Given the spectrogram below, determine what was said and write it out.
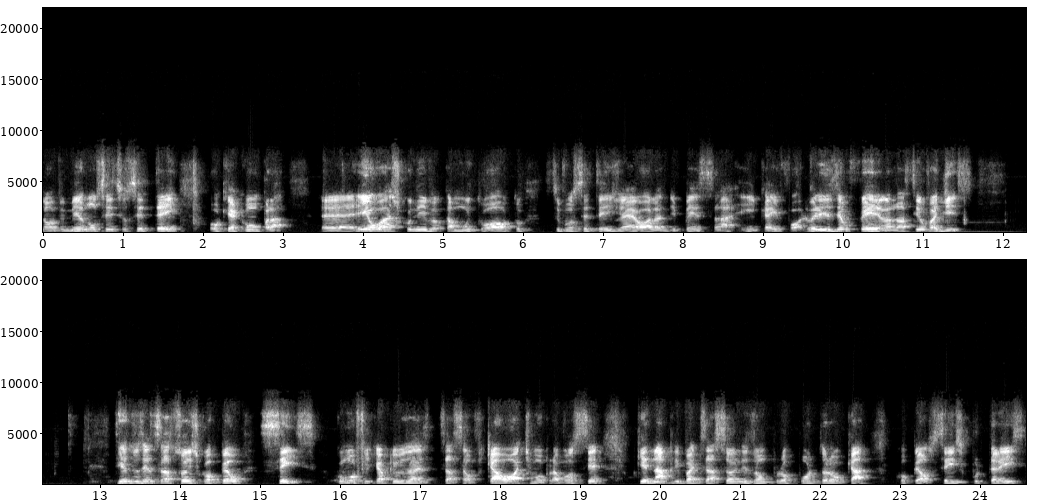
9,5. Não sei se você tem ou quer comprar. É, eu acho que o nível está muito alto se você tem, já é hora de pensar em cair fora. O Eliseu Ferreira da Silva diz: tem 200 ações Copel 6. Como fica a privatização? Fica ótimo para você, porque na privatização eles vão propor trocar Copel 6 por 3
